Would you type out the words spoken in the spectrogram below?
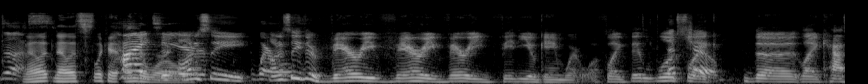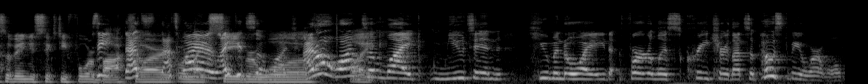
Yes. Now, let, now let's look at High Underworld. So honestly, werewolf. honestly, they're very, very, very video game werewolf. Like it looks That's like true. The like Castlevania sixty four See, box that's art. that's or, why like, I like it so Sabrewulf, much. I don't want like- some like mutant humanoid furless creature that's supposed to be a werewolf.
